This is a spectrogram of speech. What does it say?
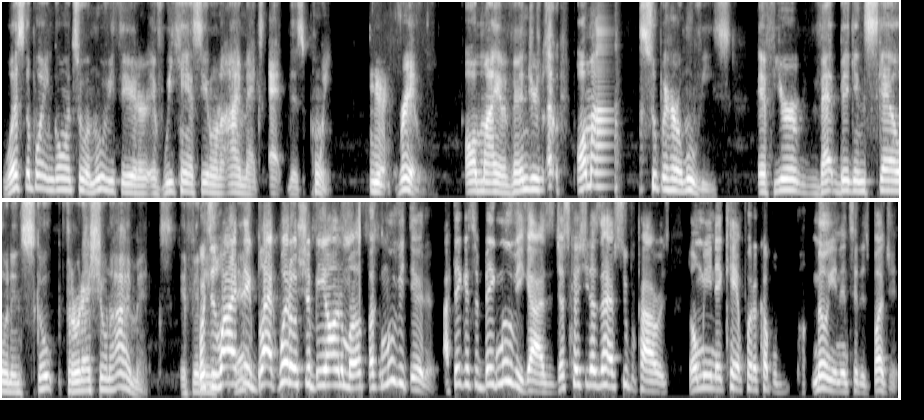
what's the point in going to a movie theater if we can't see it on the IMAX at this point? Yeah. Really all my Avengers, uh, all my superhero movies. If you're that big in scale and in scope, throw that shit on IMAX. If Which is why that, I think Black Widow should be on a motherfucking movie theater. I think it's a big movie, guys. Just because she doesn't have superpowers, don't mean they can't put a couple million into this budget.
